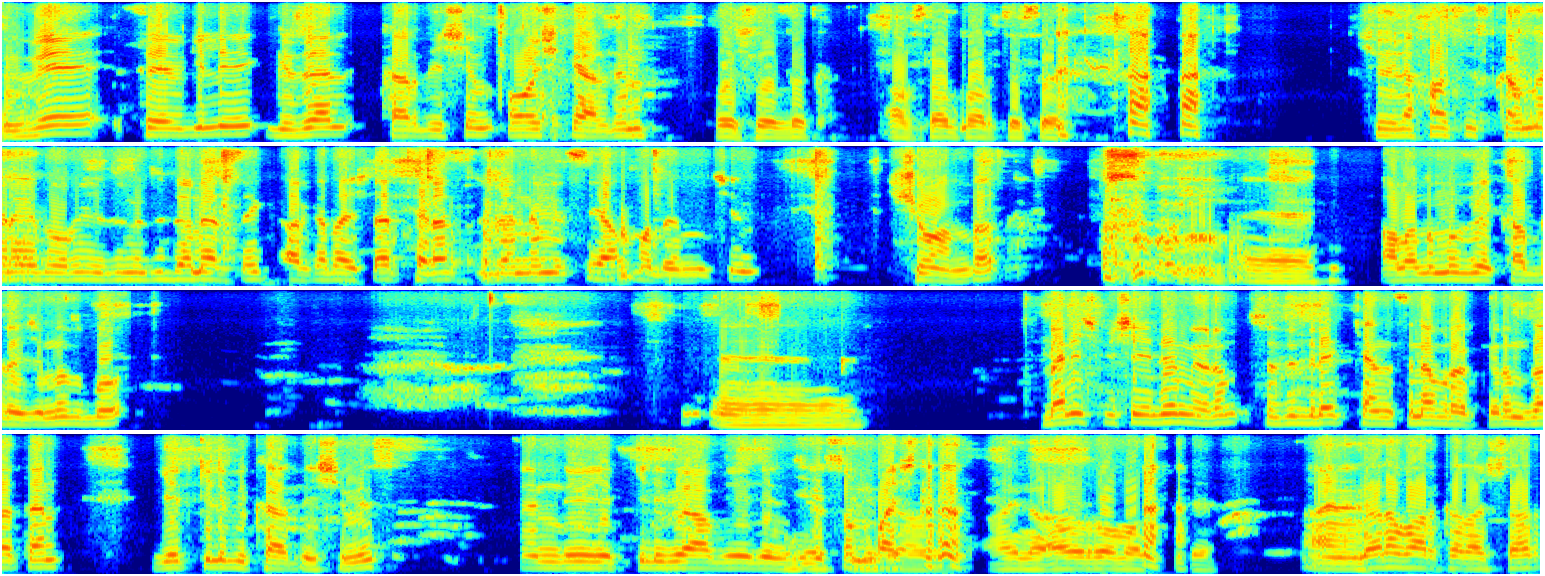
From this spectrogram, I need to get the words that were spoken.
Ve sevgili güzel kardeşim hoş geldin. Hoş bulduk. Aslan parçası. Şöyle hafif kameraya doğru yüzümüzü dönersek arkadaşlar teras düzenlemesi yapmadığım için şu anda eee, alanımız ve kadrajımız bu. Eee, ben hiçbir şey demiyorum. Sözü direkt kendisine bırakıyorum. Zaten yetkili bir kardeşimiz. Sen diyor yetkili bir abiye benziyorsun. Yetkili bir Başta. abi. Aynen ağır romantikte. Aynen. Merhaba arkadaşlar.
